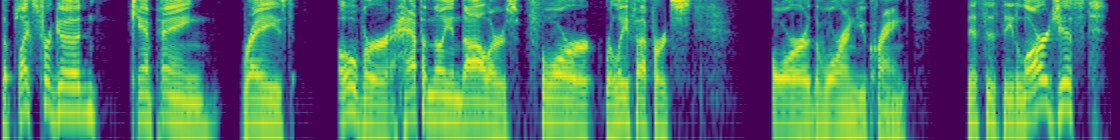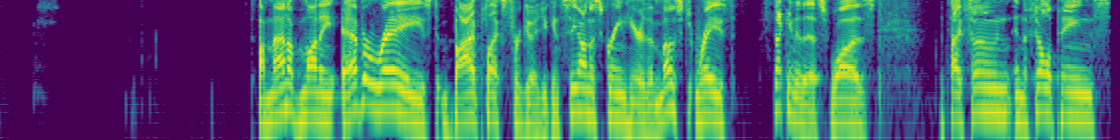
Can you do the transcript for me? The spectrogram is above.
The Plex for Good campaign raised over half a million dollars for relief efforts for the war in Ukraine. This is the largest amount of money ever raised by Plex for Good. You can see on the screen here, the most raised second to this was the typhoon in the Philippines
